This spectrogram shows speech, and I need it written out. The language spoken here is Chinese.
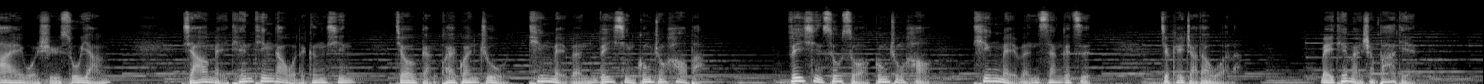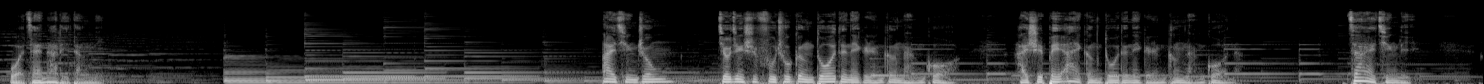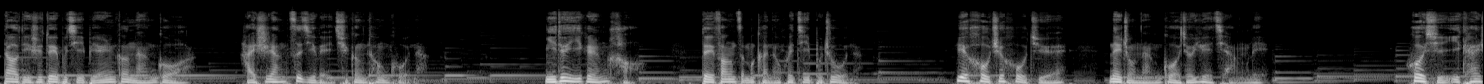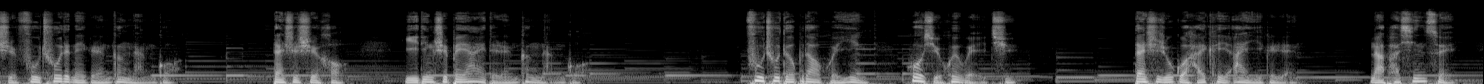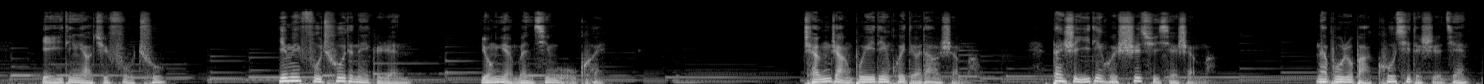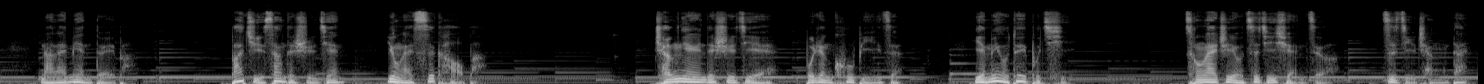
嗨，我是苏阳。想要每天听到我的更新，就赶快关注“听美文”微信公众号吧。微信搜索公众号“听美文”三个字，就可以找到我了。每天晚上八点，我在那里等你。爱情中，究竟是付出更多的那个人更难过，还是被爱更多的那个人更难过呢？在爱情里，到底是对不起别人更难过，还是让自己委屈更痛苦呢？你对一个人好，对方怎么可能会记不住呢？越后知后觉，那种难过就越强烈。或许一开始付出的那个人更难过，但是事后，一定是被爱的人更难过。付出得不到回应，或许会委屈，但是如果还可以爱一个人。哪怕心碎，也一定要去付出，因为付出的那个人，永远问心无愧。成长不一定会得到什么，但是一定会失去些什么。那不如把哭泣的时间，拿来面对吧，把沮丧的时间，用来思考吧。成年人的世界，不认哭鼻子，也没有对不起，从来只有自己选择。自己承担。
